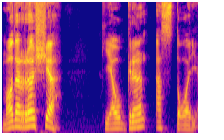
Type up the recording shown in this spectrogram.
Moda Russia, que é o Gran Astoria.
